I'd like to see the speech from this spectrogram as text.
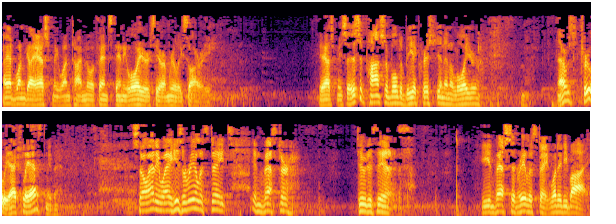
I had one guy ask me one time, no offense to any lawyers here, I'm really sorry. He asked me, he said, is it possible to be a Christian and a lawyer? That was true. He actually asked me that. So anyway, he's a real estate investor. Judas is. He invests in real estate. What did he buy?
